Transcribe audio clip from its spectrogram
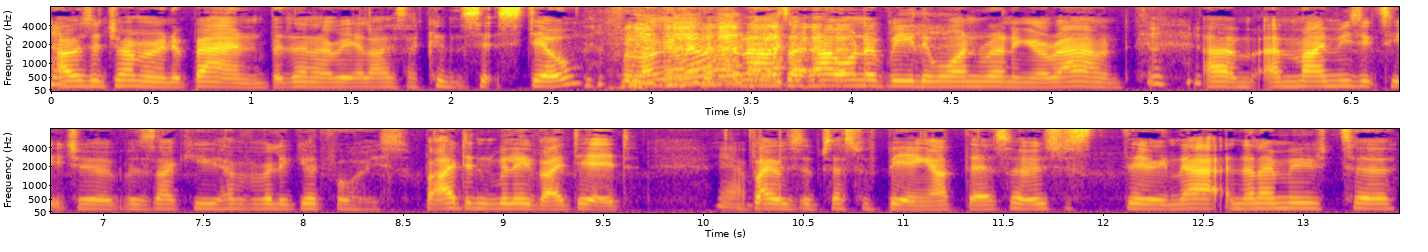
I was a drummer in a band, but then I realised I couldn't sit still for long enough, and I was like, I want to be the one running around. Um, and my music teacher was like, "You have a really good voice," but I didn't believe I did. Yeah. But I was obsessed with being out there, so I was just doing that. And then I moved to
